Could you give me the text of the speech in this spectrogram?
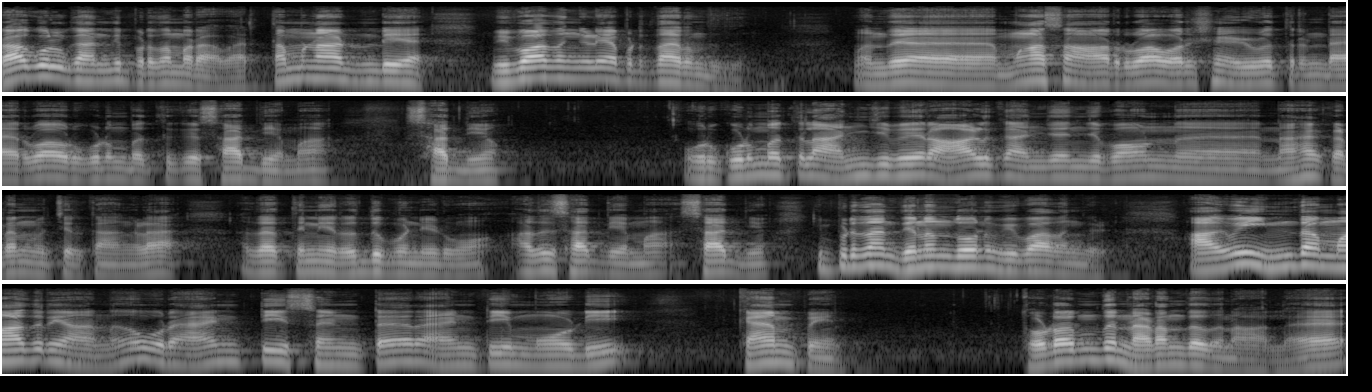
ராகுல் காந்தி பிரதமர் ஆவார். தமிழ்நாட்டுடைய விவாதங்களே அப்படி தான் இருந்தது. வந்து மாதம் ஆறுரூவா வருஷம் எழுபத்தி ரெண்டாயிரரூவா ஒரு குடும்பத்துக்கு சாத்தியமா? சாத்தியம். ஒரு குடும்பத்தில் அஞ்சு பேர் ஆளுக்கு அஞ்சு அஞ்சு பவுன் நகை கடன் வச்சுருக்காங்களா? அதை தண்ணி ரத்து பண்ணிவிடுவோம் அது சாத்தியமா? சாத்தியம். இப்படி தான் தினந்தோறும் விவாதங்கள். ஆகவே இந்த மாதிரியான ஒரு anti centre anti Modi campaign தொடர்ந்து நடந்ததுனால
